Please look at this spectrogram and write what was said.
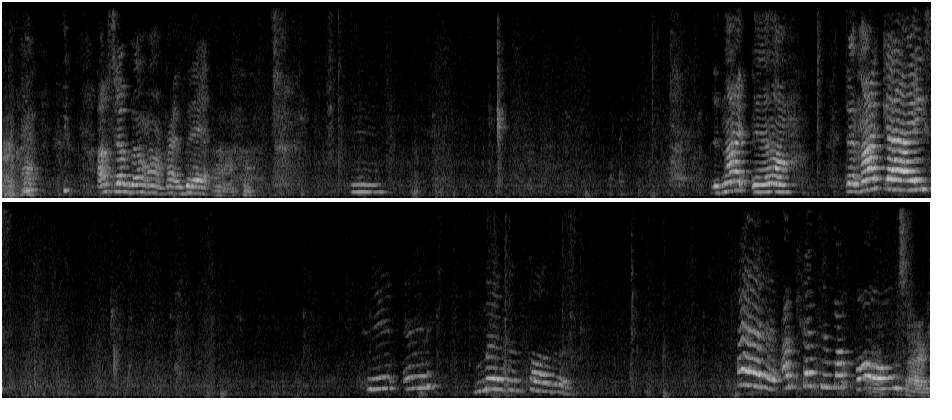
Alright, come on. I'm still going on my bed. Mm. Good night now. Good night, guys. Mother, father. Hey, I can't see my phone. Sorry.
